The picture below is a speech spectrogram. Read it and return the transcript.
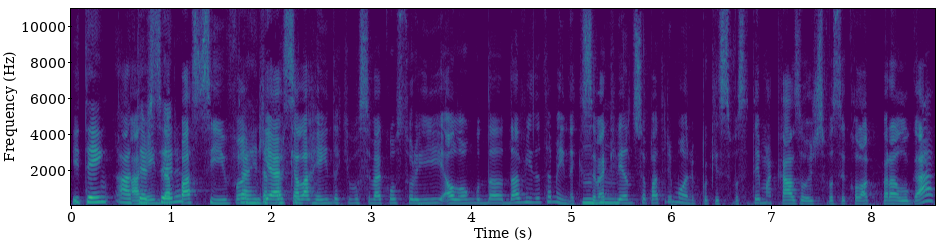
E tem a, a terceira. renda passiva, que é renda que é passiva. aquela renda que você vai construir ao longo da, da vida também, né? Que você vai Uhum. criando seu patrimônio. Porque se você tem uma casa hoje, se você coloca para alugar,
